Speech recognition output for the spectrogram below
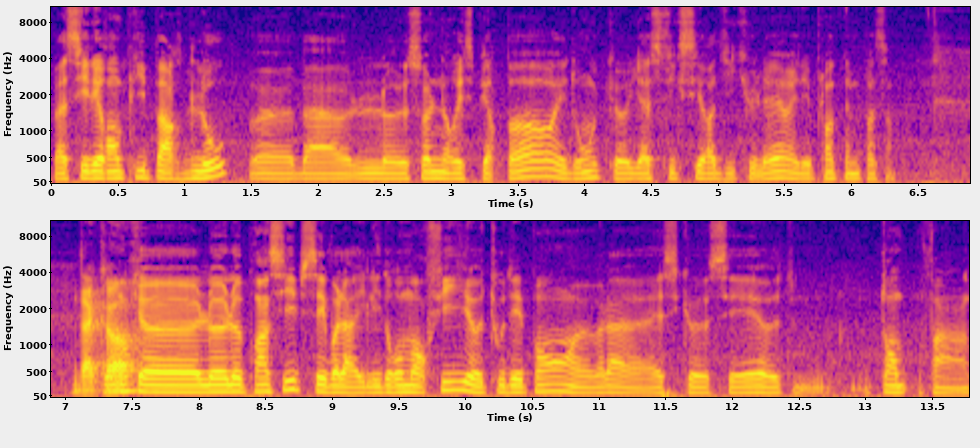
Bah, s'il est rempli par de l'eau, bah, le sol ne respire pas, et donc il y a asphyxie radiculaire, et les plantes n'aiment pas ça. D'accord. Donc le, principe, c'est voilà, l'hydromorphie, tout dépend. voilà, est-ce que c'est enfin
